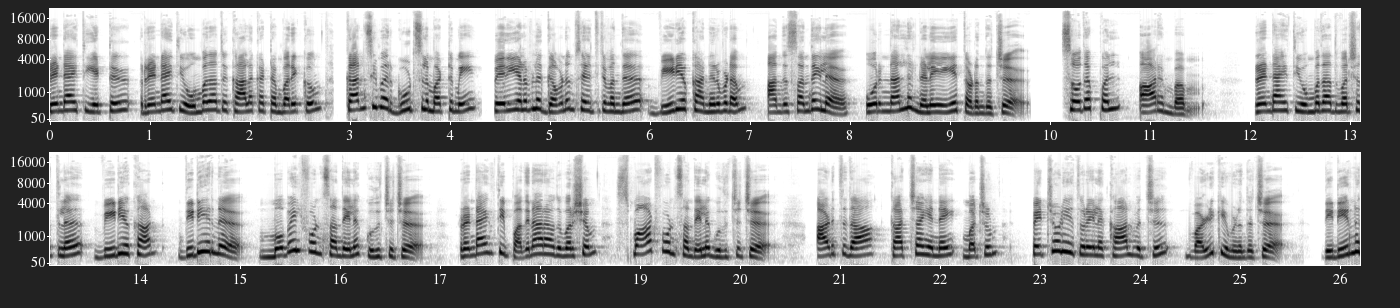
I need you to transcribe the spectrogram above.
ரெண்டாயிரத்தி எட்டு ரெண்டாயிரத்தி ஒன்பதாவது காலகட்டம் வரைக்கும் கன்சியூமர் கூட்ஸ்ல மட்டுமே பெரிய அளவுல கவனம் செலுத்திட்டு வந்த வீடியோகா நிறுவனம் அந்த சந்தையில ஒரு நல்ல நிலையையே தொடர்ந்துச்சு. சொதப்பல் ஆரம்பம். ரெண்டாயிரத்தி ஒன்பதாவது வருஷத்துல வீடியோகான் திடீர்னு மொபைல் போன் சந்தையில குதிச்சுச்சு. ரெண்டாயிரத்தி பதினாறாவது வருஷம் ஸ்மார்ட் போன் சந்தையில குதிச்சுச்சு. அடுத்ததா கச்சா எண்ணெய் மற்றும் பெட்ரோலியத்துறையில கால் வச்சு வழுக்கி விழுந்துச்சு. திடீர்னு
